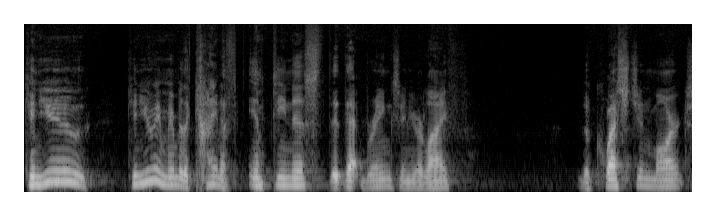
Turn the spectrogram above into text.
can, you, can you remember the kind of emptiness that that brings in your life? The question marks?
